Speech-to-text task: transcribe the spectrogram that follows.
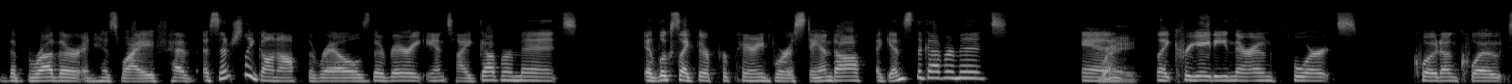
the brother and his wife have essentially gone off the rails. They're very anti government. It looks like they're preparing for a standoff against the government and right. like creating their own fort, quote unquote,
